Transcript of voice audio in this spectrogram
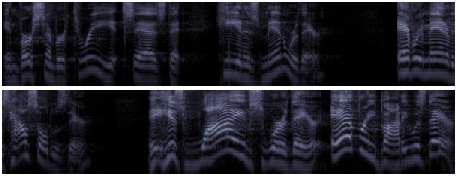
in verse number three, it says that he and his men were there. Every man of his household was there. His wives were there. Everybody was there.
